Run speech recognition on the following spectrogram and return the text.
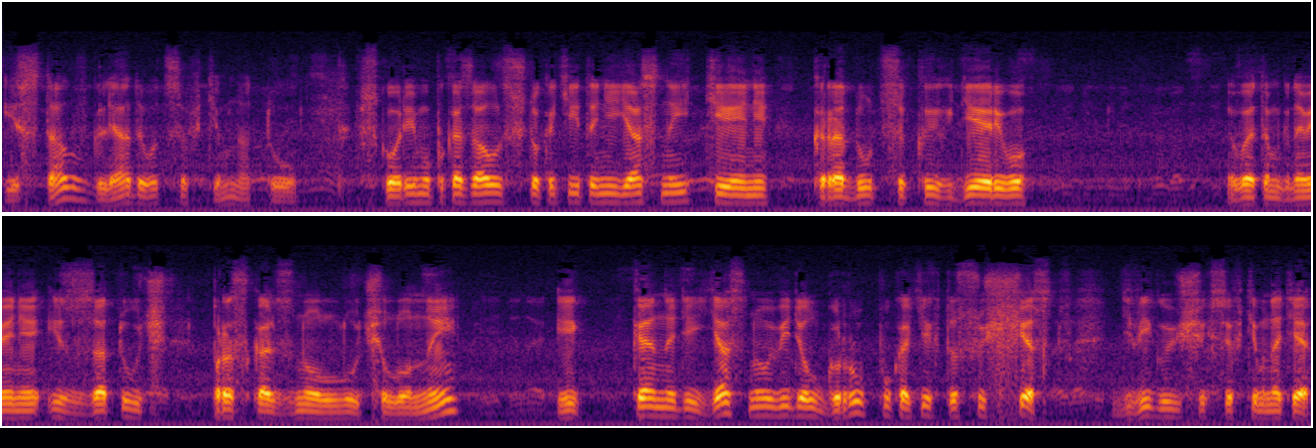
и стал вглядываться в темноту. Вскоре ему показалось, что какие-то неясные тени крадутся к их дереву. В это мгновение из-за туч проскользнул луч луны, и Кеннеди ясно увидел группу каких-то существ, двигающихся в темноте.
